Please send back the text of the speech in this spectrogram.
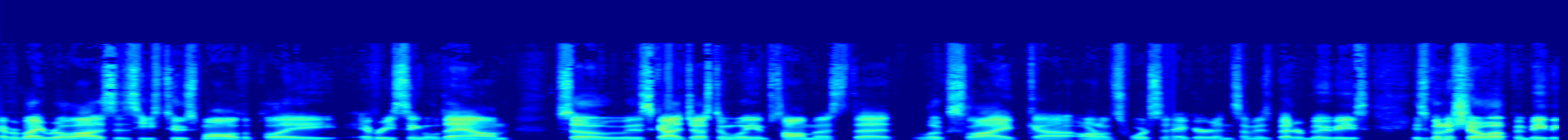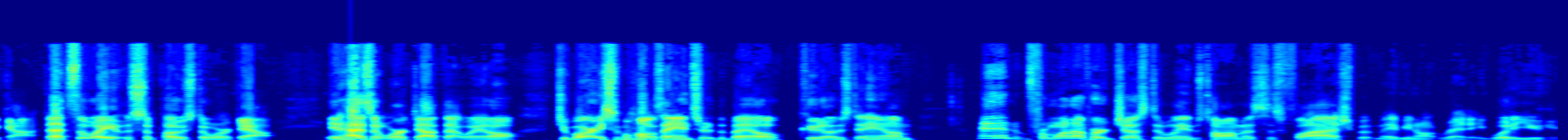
everybody realizes he's too small to play every single down So this guy Justin Williams Thomas, that looks like uh, Arnold Schwarzenegger in some of his better movies, is going to show up and be the guy. That's the way it was supposed to work out. It hasn't worked out that way at all. Jabari Smalls answered the bell. Kudos to him. And from what I've heard, Justin Williams Thomas is flash, but maybe not ready. What do you hear?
